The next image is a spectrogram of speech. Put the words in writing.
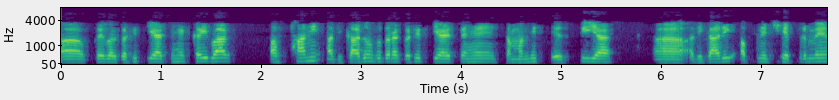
कई बार गठित किए जाते हैं, कई बार स्थानीय अधिकारियों के द्वारा गठित किए जाते हैं, संबंधित एसपी या अधिकारी अपने क्षेत्र में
